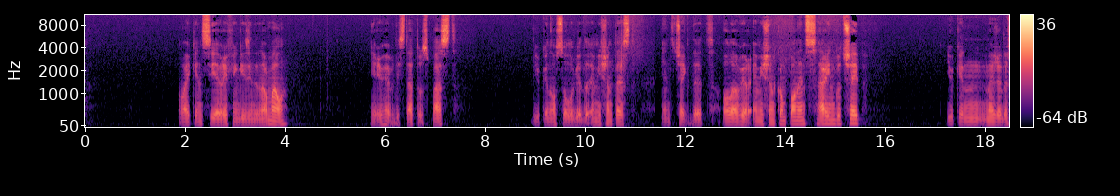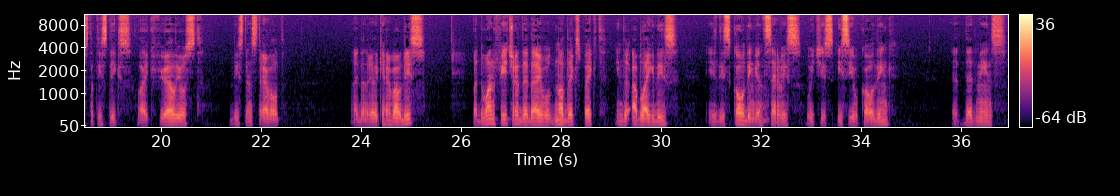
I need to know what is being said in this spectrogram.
Now I can see everything is in the normal. Here you have the status passed. You can also look at the emission test and check that all of your emission components are in good shape. You can measure the statistics like fuel used, distance traveled. I don't really care about this. But one feature that I would not expect in the app like this is this coding and service, which is ECU coding. That means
